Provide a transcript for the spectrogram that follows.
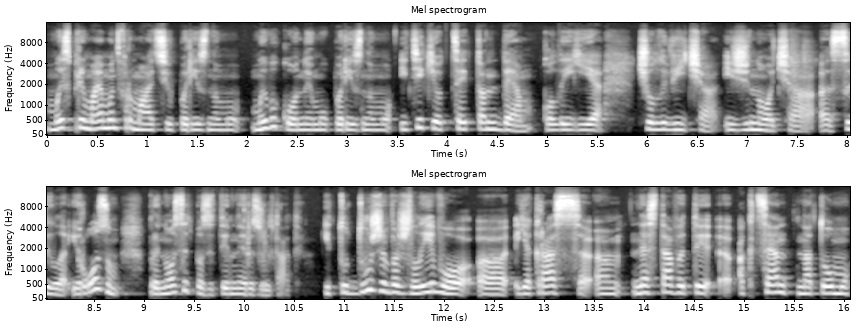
ми сприймаємо інформацію по-різному, ми виконуємо по-різному. І тільки цей тандем, коли є чоловіча і жіноча е, сила і розум, приносить позитивні результати. І тут дуже важливо е, якраз е, не ставити е, акцент на тому,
